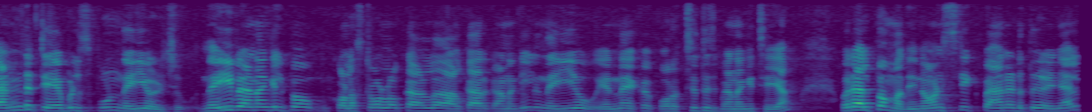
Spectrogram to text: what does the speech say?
രണ്ട് ടേബിൾ സ്പൂൺ നെയ്യ് ഒഴിച്ചു. നെയ്യ് വേണമെങ്കിൽ ഇപ്പോൾ കൊളസ്ട്രോൾ ഒക്കെ ഉള്ള ആൾക്കാർക്കാണെങ്കിൽ നെയ്യോ എണ്ണയൊക്കെ കുറച്ചിട്ട് വേണമെങ്കിൽ ചെയ്യാം. ഒരല്പം മതി. നോൺ സ്റ്റിക്ക് പാൻ എടുത്തു കഴിഞ്ഞാൽ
